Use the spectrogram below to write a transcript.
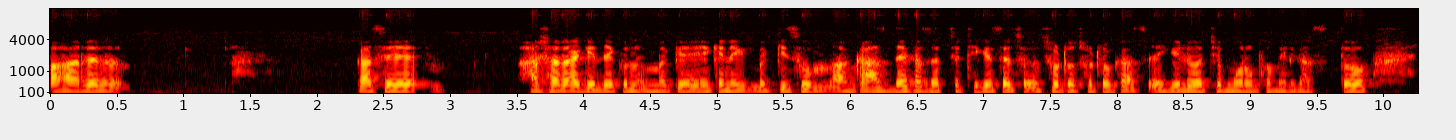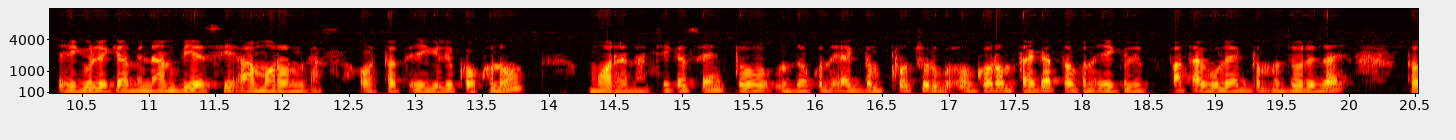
পাহাড়ের কাছে আসার আগে দেখুন এখানে কিছু গাছ দেখা যাচ্ছে, ঠিক আছে? ছোট ছোট গাছ, এইগুলো হচ্ছে মরুভূমির গাছ। তো এইগুলিকে আমি নাম দিয়েছি আমরণ গাছ। অর্থাৎ এইগুলি কখনো মরে না, ঠিক আছে? তো যখন একদম প্রচুর গরম থাকে, তখন এইগুলি পাতাগুলো একদম ঝরে যায়। তো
